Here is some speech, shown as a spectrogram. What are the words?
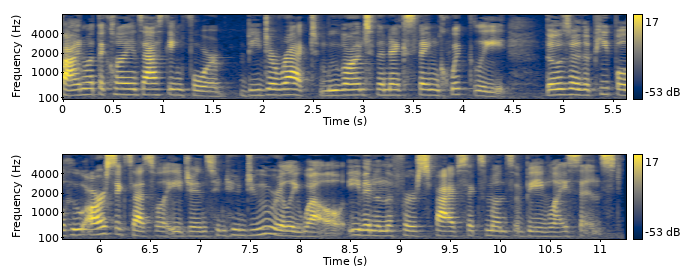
find what the client's asking for, be direct, move on to the next thing quickly. Those are the people who are successful agents and who do really well, even in the first five, six months of being licensed.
